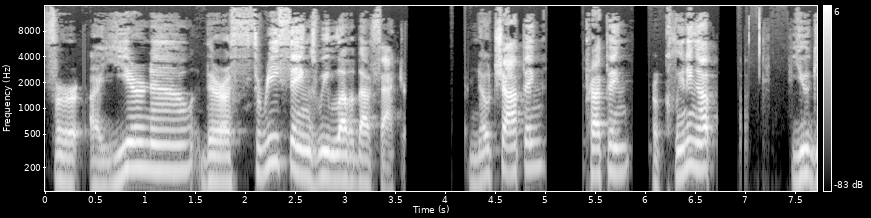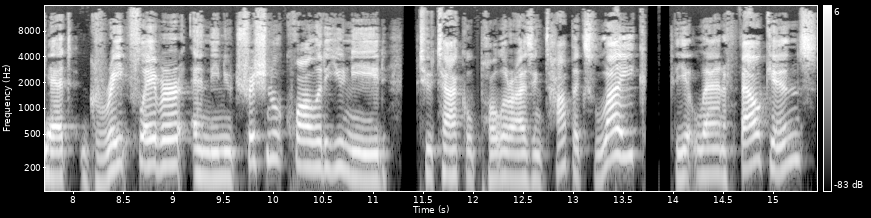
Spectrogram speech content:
for a year now. There are three things we love about Factor no chopping, prepping, or cleaning up you get great flavor and the nutritional quality you need to tackle polarizing topics like the Atlanta Falcons.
